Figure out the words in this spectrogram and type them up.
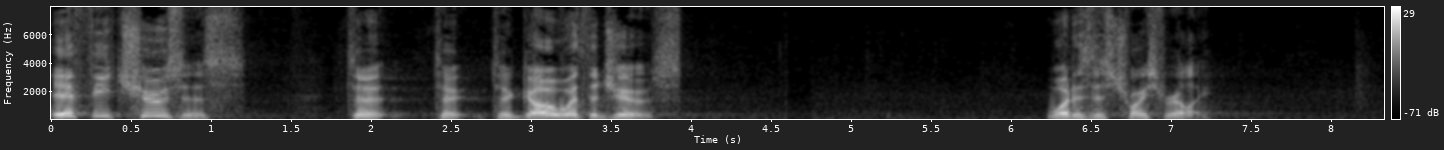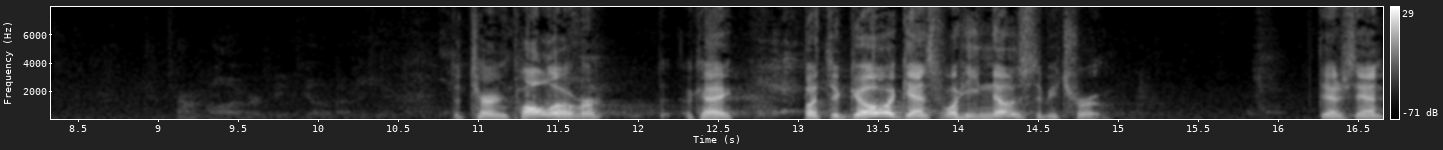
If he chooses to, to, to go with the Jews, what is his choice really? To turn Paul over, okay, but to go against what he knows to be true. Do you understand?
